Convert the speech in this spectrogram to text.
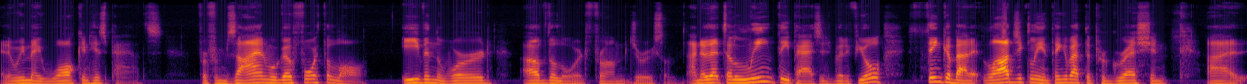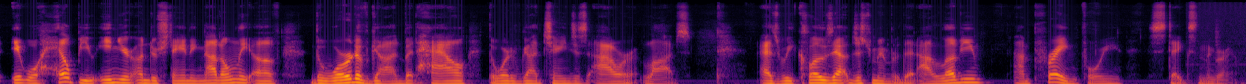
and that we may walk in his paths. For from Zion will go forth the law, even the word of the Lord from Jerusalem. I know that's a lengthy passage, but if you'll think about it logically and think about the progression, uh, it will help you in your understanding not only of the Word of God, but how the Word of God changes our lives. As we close out, just remember that I love you. I'm praying for you. Stakes in the ground.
